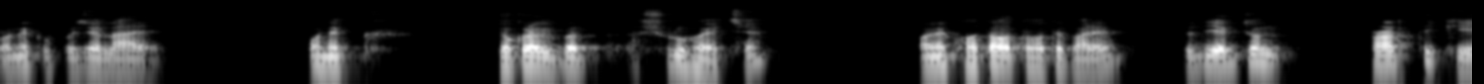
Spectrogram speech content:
অনেক উপজেলায় অনেক ঝগড়া বিবাদ শুরু হয়েছে। অনেক হতাহত হতে পারে। যদি একজন প্রার্থীকে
